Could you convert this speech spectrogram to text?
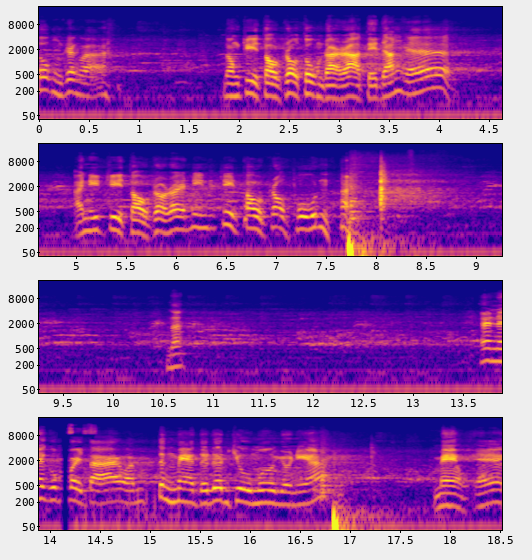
ตุ้งใช่ไหมน้องที่โตเจ้าตุ้งดาราเตดังเอออันนี้ที่โตเจ้าไรนี่ที่โตเจ้าพูนนะไอ้นี่กูไปตายวันตึงแม่จะเดินชูมืออยู่เนี้ย แมวเอ๊ะ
